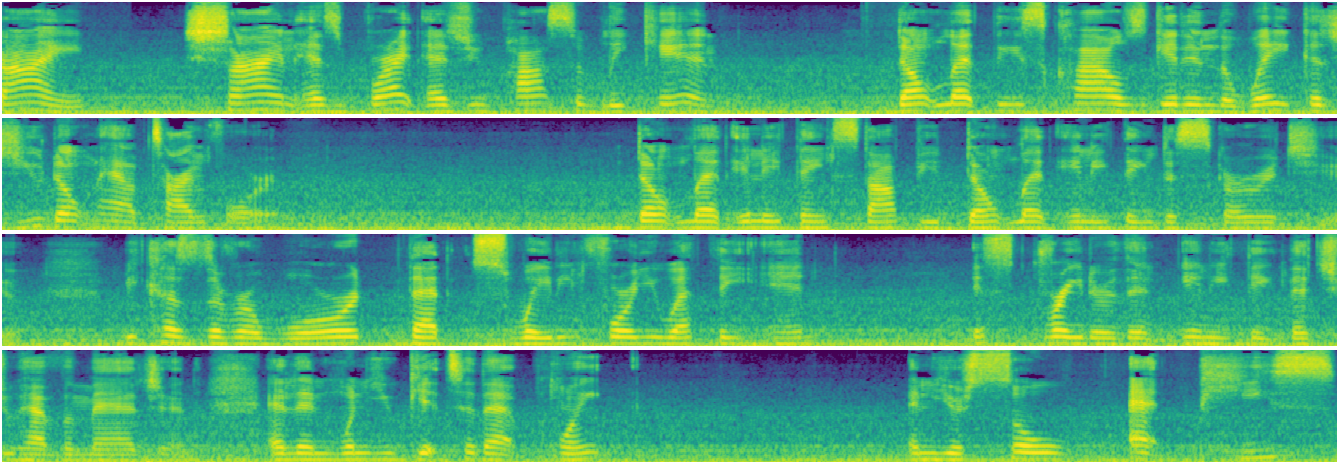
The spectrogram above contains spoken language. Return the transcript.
Shine Shine as bright as you possibly can. Don't let these clouds get in the way because you don't have time for it. Don't let anything stop you. Don't let anything discourage you because the reward that's waiting for you at the end is greater than anything that you have imagined. And then when you get to that point and you're so at peace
